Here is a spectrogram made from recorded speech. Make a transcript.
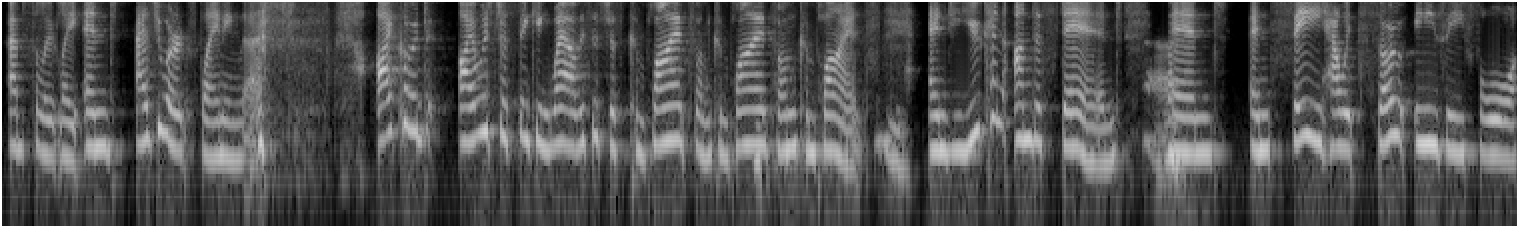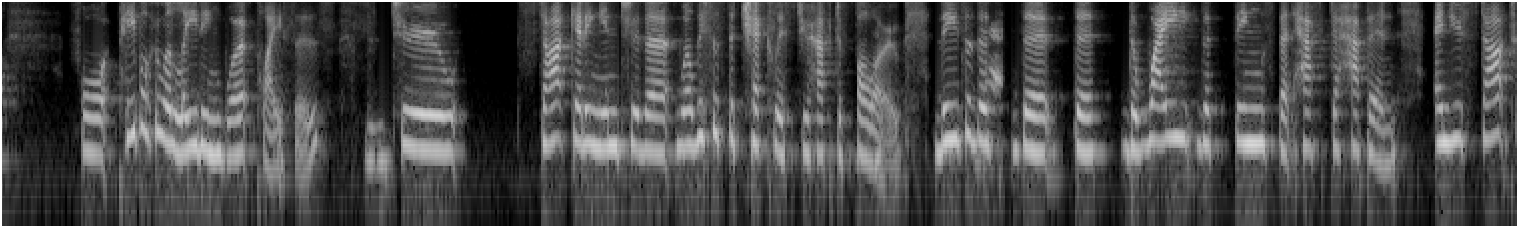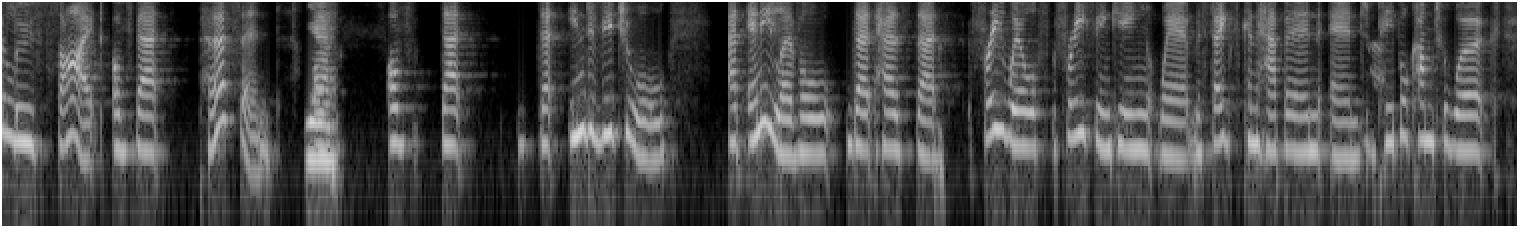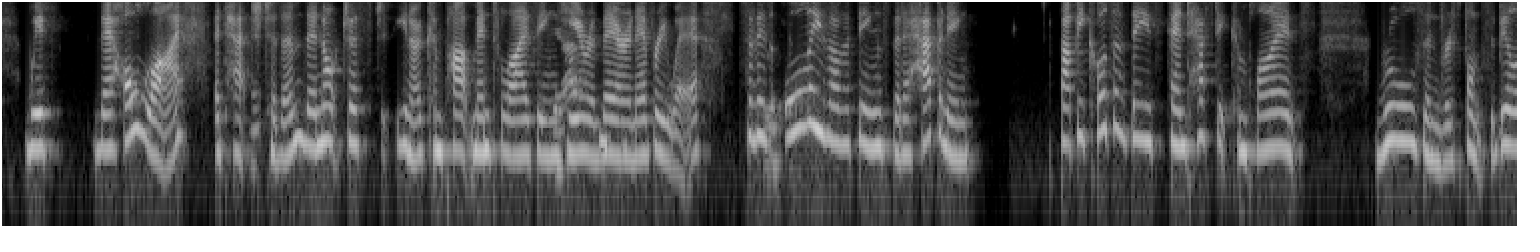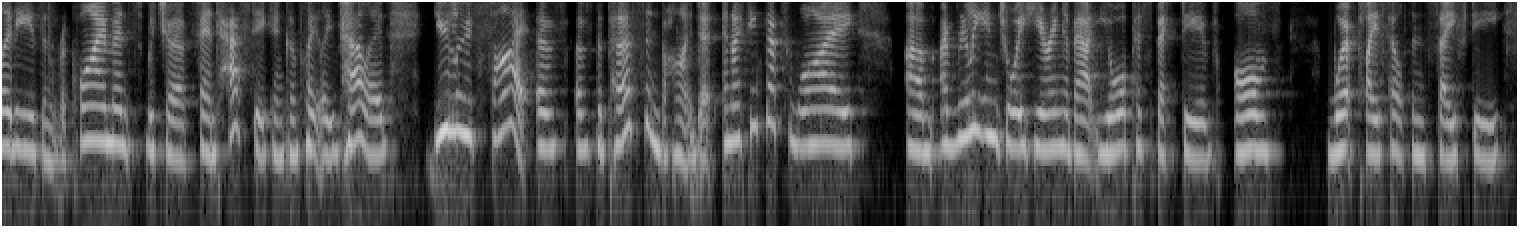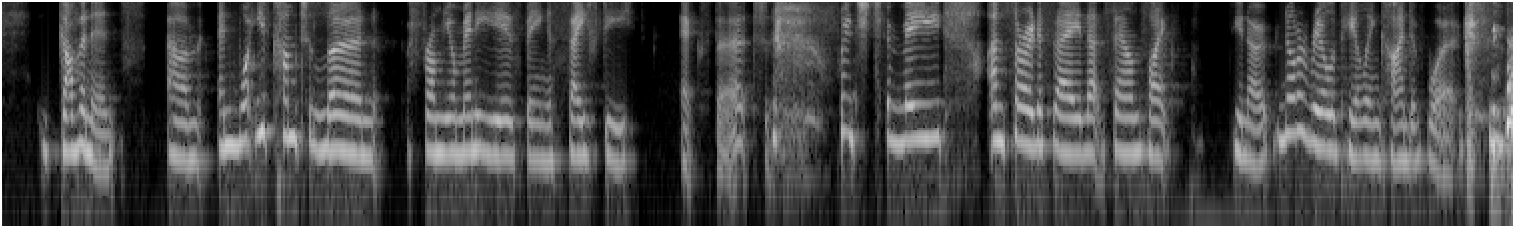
Absolutely. And as you were explaining that, I could I was just thinking, wow, this is just compliance on compliance on compliance. Mm-hmm. And you can understand yeah. and and see how it's so easy for for people who are leading workplaces mm-hmm. to start getting into the well this is the checklist you have to follow. These are the yes. the the the way the things that have to happen. And you start to lose sight of that person yes. of, of that that individual at any level that has that free will free thinking where mistakes can happen and people come to work with their whole life attached to them. They're not just, you know, compartmentalizing yeah. here and there and everywhere. So there's all these other things that are happening. But because of these fantastic compliance rules and responsibilities and requirements, which are fantastic and completely valid, you lose sight of, of the person behind it. And I think that's why um, I really enjoy hearing about your perspective of workplace health and safety governance um, and what you've come to learn from your many years being a safety expert, which to me, I'm sorry to say, that sounds like, you know, not a real appealing kind of work.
